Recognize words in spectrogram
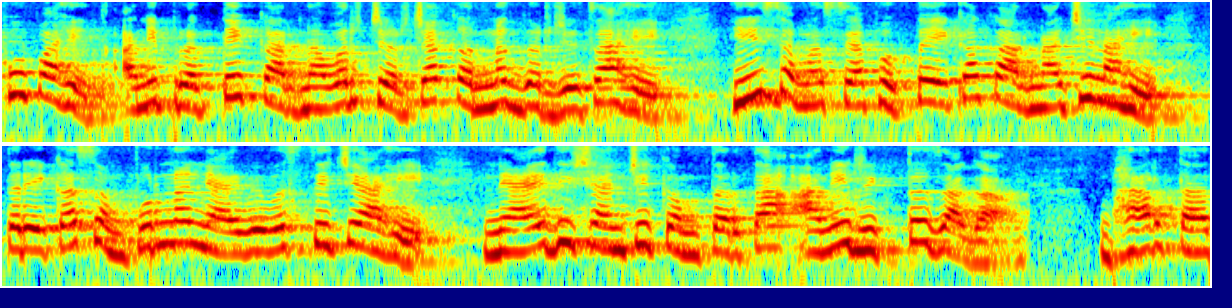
खूप आहेत आणि प्रत्येक कारणावर चर्चा करणं गरजेचं आहे. ही समस्या फक्त एका कारणाची नाही तर एका संपूर्ण न्यायव्यवस्थेची आहे. न्यायाधीशांची कमतरता आणि रिक्त जागा. भारतात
